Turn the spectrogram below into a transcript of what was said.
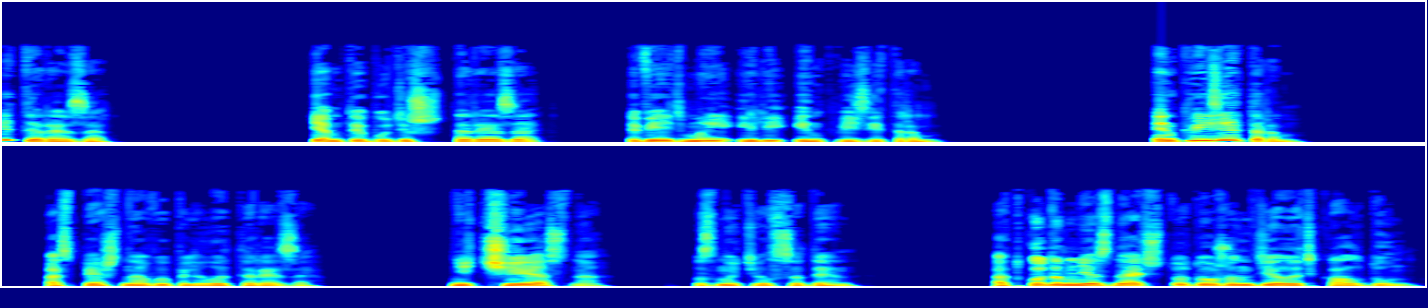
«И Тереза. Кем ты будешь, Тереза? Ведьмой или инквизитором?» «Инквизитором!» — поспешно выпалила Тереза. «Нечестно!» — возмутился Дэн. «Откуда мне знать, что должен делать колдун?»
